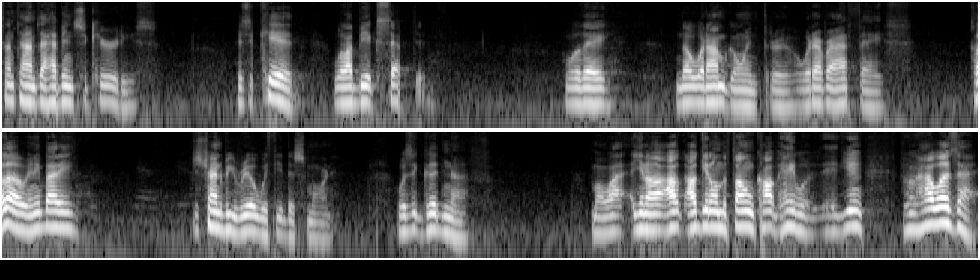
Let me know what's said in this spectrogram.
Sometimes I have insecurities. As a kid, will I be accepted? Will they know what I'm going through, whatever I face? Hello, anybody? Just trying to be real with you this morning. Was it good enough? My wife, you know, I'll, I'll get on the phone, call, hey, you, how was that?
